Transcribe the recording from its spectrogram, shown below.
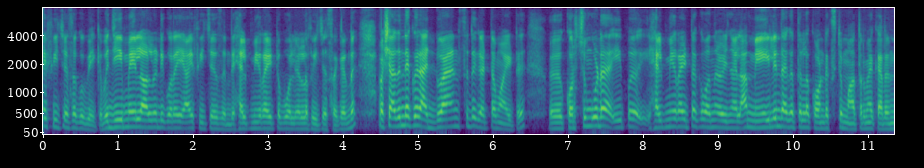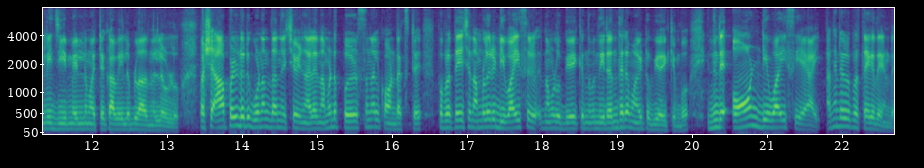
ഐ ഫീച്ചേഴ്സൊക്കെ ഉപയോഗിക്കും. ഇപ്പോൾ ജിമെയിൽ ഓൾറെഡി കുറേ എ ഐ ഫീച്ചേഴ്സ് ഉണ്ട്. ഹെൽപ്പ് മീ റൈറ്റ് പോലെയുള്ള ഫീച്ചേഴ്സൊക്കെ ഉണ്ട്. പക്ഷേ അതിന്റെയൊക്കെ ഒരു അഡ്വാൻസ്ഡ് ഘട്ടമായിട്ട് കുറച്ചും കൂടെ ഇപ്പോൾ ഹെൽപ്പ് മീ റൈറ്റ് ഒക്കെ വന്നു കഴിഞ്ഞാൽ ആ മെയിലിന്റെ അകത്തുള്ള കോണ്ടെക്സ്റ്റ് മാത്രമേ കറന്റ് ജിമെയിലിനും മറ്റൊക്കെ അവൈലബിൾ ആകുന്നില്ലേ ഉള്ളൂ. പക്ഷേ ആപ്പിളിന്റെ ഒരു ഗുണം എന്താണെന്ന് വെച്ച് കഴിഞ്ഞാൽ നമ്മുടെ പേഴ്സണൽ കോണ്ടെക്സ്റ്റ് ഇപ്പോൾ പ്രത്യേകിച്ച് നമ്മളൊരു ഡിവൈസ് നമ്മൾ ഉപയോഗിക്കുമ്പോൾ നിരന്തരമായിട്ട് ഉപയോഗിക്കുമ്പോൾ ഇതിന്റെ ഓൺ ഡിവൈസ് എ ഐ അങ്ങനെ ഒരു പ്രത്യേകതയുണ്ട്.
